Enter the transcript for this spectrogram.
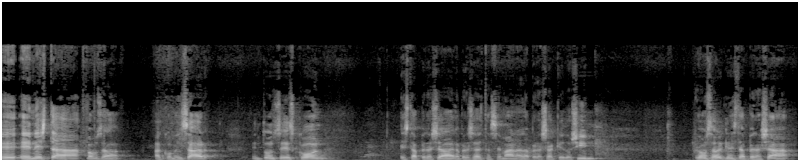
Eh, en esta, vamos a, a comenzar entonces con esta perashá, la perashá de esta semana, la perashá Kedoshim. Pero vamos a ver que en esta perashá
